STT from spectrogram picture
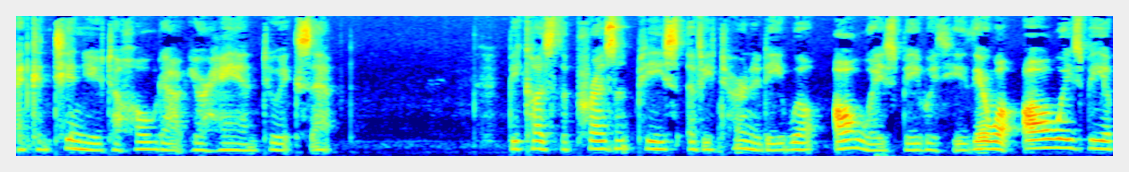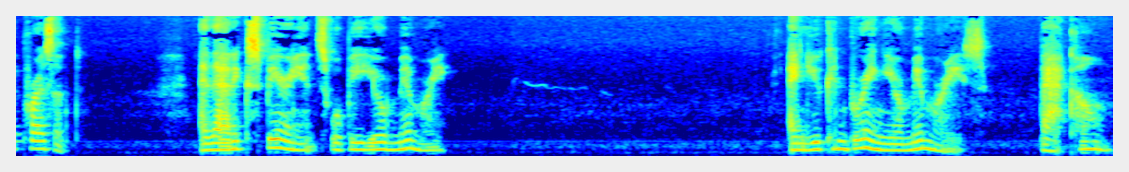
And continue to hold out your hand to accept. Because the present peace of eternity will always be with you. There will always be a present and that experience will be your memory. And you can bring your memories back home.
